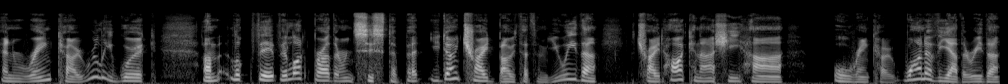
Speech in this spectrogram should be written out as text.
and Renko really work um, look they're, they're like brother and sister but you don't trade both of them. You either trade Heikin Ashi HA or Renko. One or the other either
